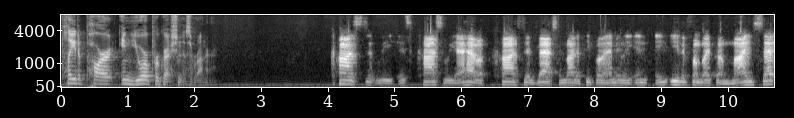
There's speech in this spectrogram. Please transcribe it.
played a part in your progression as a runner? Constantly, it's constantly. I have a constant vast amount of people that emulate, and, either from like a mindset,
